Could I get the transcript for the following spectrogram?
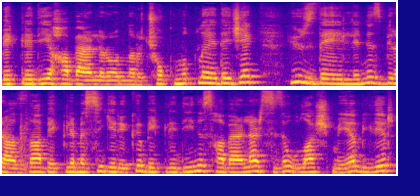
beklediği haberler onları çok mutlu edecek. %50'niz biraz daha beklemesi gerekiyor. Beklediğiniz haberler size ulaşmayabilir.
